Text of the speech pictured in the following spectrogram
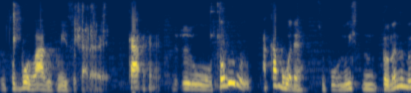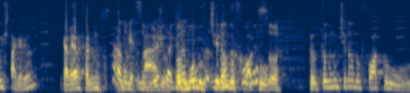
eu tô bolado com isso, cara. Cara, eu, todo. Acabou, né? Tipo, no, pelo menos no meu Instagram, galera fazendo ah, aniversário, no, no todo mundo nunca, tirando nunca foto. Começou. Todo mundo tirando foto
